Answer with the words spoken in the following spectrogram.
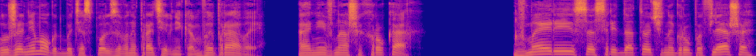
уже не могут быть использованы противником, вы правы, они в наших руках. В мэрии сосредоточены группы фляша,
